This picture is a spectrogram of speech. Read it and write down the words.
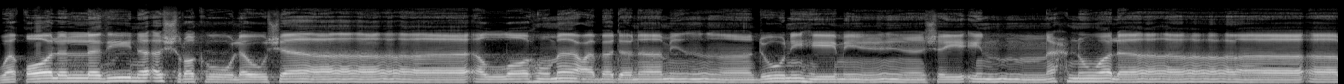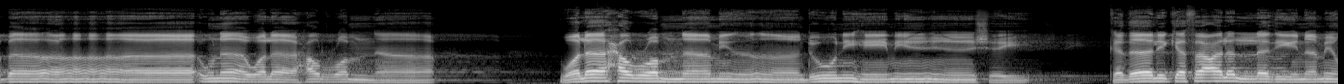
وقال الذين أشركوا لو شاء الله ما عبدنا من دونه من شيء نحن ولا آباؤنا ولا حرمنا ولا حرمنا من دونه من شيء. كذلك فعل الذين من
